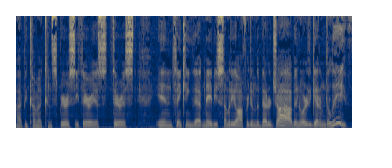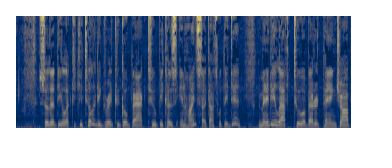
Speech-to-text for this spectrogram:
I become a conspiracy theorist, theorist in thinking that maybe somebody offered him the better job in order to get him to leave so that the electric utility grid could go back to, because in hindsight, that's what they did. The minute he left to a better paying job,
